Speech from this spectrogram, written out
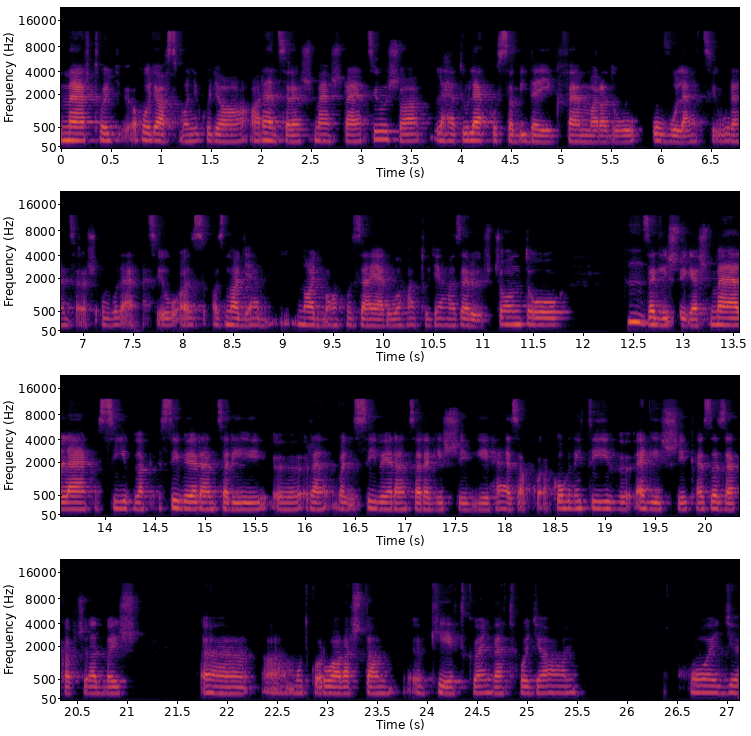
mert hogy, hogy azt mondjuk, hogy a, a rendszeres menstruációs, a lehető leghosszabb ideig fennmaradó ovuláció, rendszeres ovuláció, az, az nagyjáb, nagyban hozzájárulhat ugye az erős csontok. Az egészséges mellek, a szív, szívérrendszeri, vagy a szívérrendszer egészségéhez, akkor a kognitív egészséghez, ezzel kapcsolatban is a múltkor olvastam két könyvet, hogy, a, hogy,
